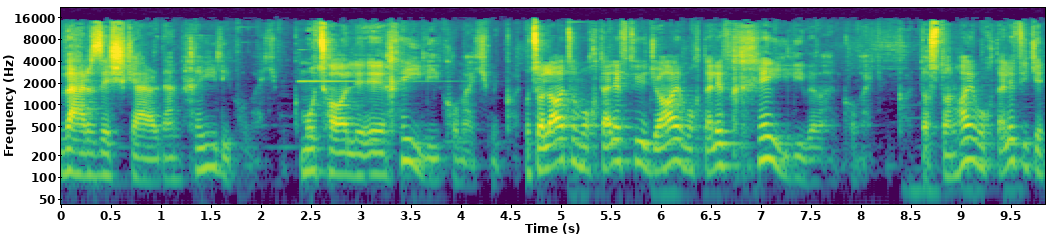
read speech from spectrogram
ورزش کردن خیلی کمک می‌کنه. مطالعه خیلی کمک می‌کنه. مطالعات مختلف توی جاهای مختلف خیلی به من کمک می‌کنه. داستانهای مختلفی که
